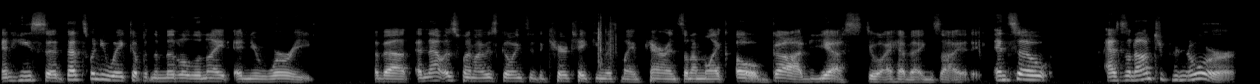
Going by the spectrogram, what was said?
And he said that's when you wake up in the middle of the night and you're worried about and that was when i was going through the caretaking with my parents and i'm like oh god yes do i have anxiety? And so as an entrepreneur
